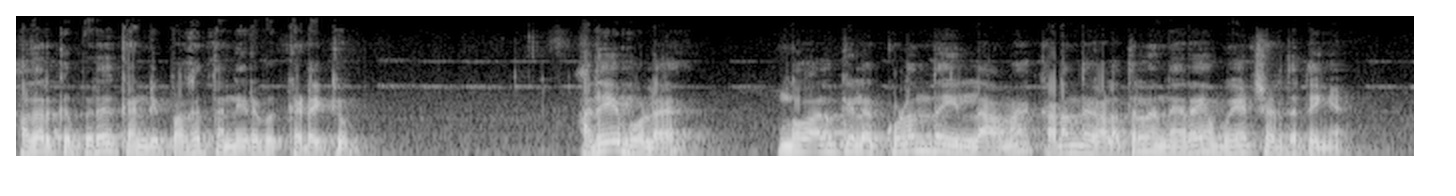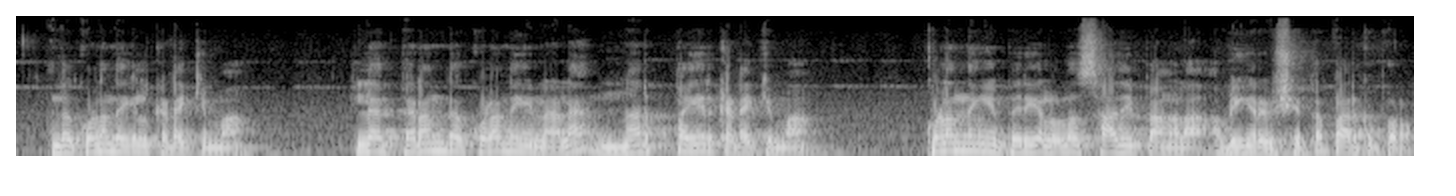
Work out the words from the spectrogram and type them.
அதற்கு பிறகு கண்டிப்பாக தன்னிறைவு கிடைக்கும். அதே போல் உங்கள் வாழ்க்கையில் குழந்தை இல்லாமல் கடந்த காலத்தில் நிறைய முயற்சி எடுத்துட்டீங்க. அந்த குழந்தைகள் கிடைக்குமா? இல்லை பிறந்த குழந்தைங்களால் நற்பயிர் கிடைக்குமா? குழந்தைங்க பெரிய அளவில் சாதிப்பாங்களா? அப்படிங்கிற விஷயத்த பார்க்க போகிறோம்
